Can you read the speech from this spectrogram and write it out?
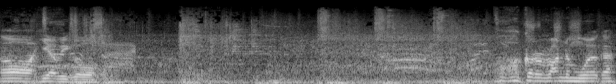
Oh, here we go. Oh, I got a random worker.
